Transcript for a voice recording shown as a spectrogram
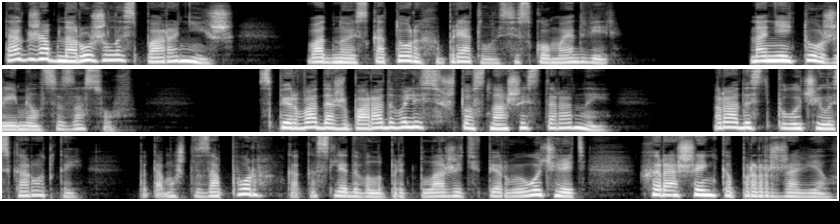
Также обнаружилась пара ниш, в одной из которых и пряталась искомая дверь. На ней тоже имелся засов. Сперва даже порадовались, что с нашей стороны. Радость получилась короткой, потому что запор, как и следовало предположить в первую очередь, хорошенько проржавел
